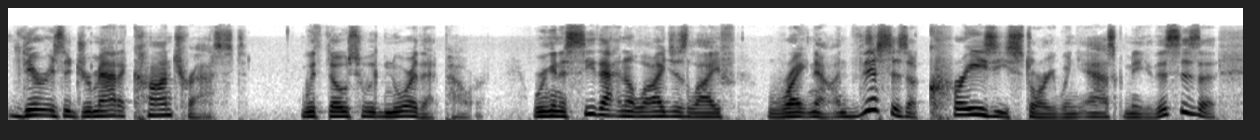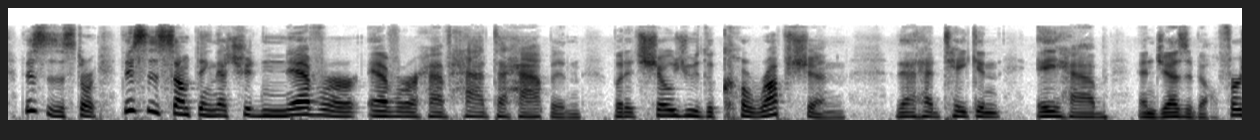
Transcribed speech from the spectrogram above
there is a dramatic contrast with those who ignore that power. We're going to see that in Elijah's life right now. And this is a crazy story when you ask me. This is a this is a story. This is something that should never ever have had to happen, but it shows you the corruption that had taken Ahab and Jezebel. 1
